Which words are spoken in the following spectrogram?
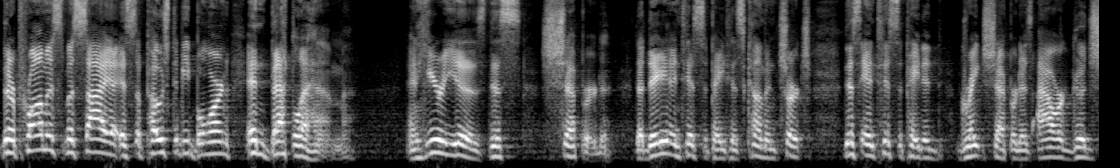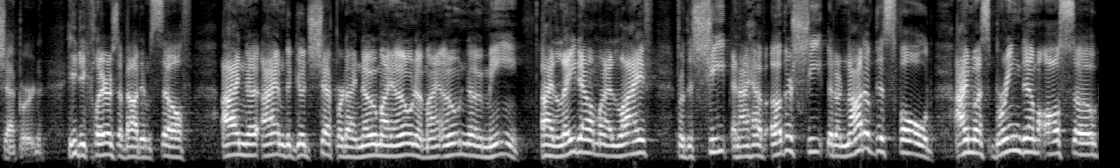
their promised Messiah is supposed to be born in Bethlehem. And here he is, this shepherd that they anticipate his coming. Church, this anticipated great shepherd is our good shepherd. He declares about himself, I, know, I am the good shepherd. I know my own, and my own know me. I lay down my life for the sheep, and I have other sheep that are not of this fold. I must bring them also,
